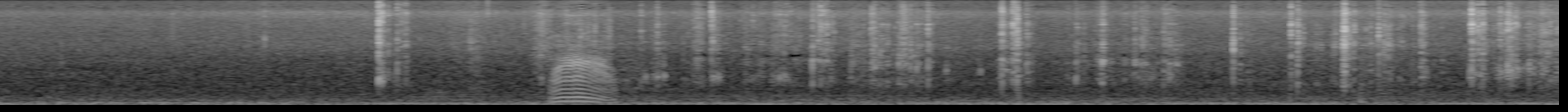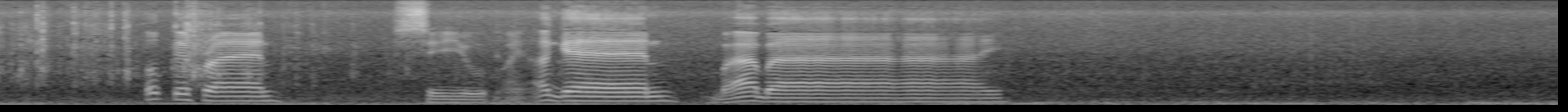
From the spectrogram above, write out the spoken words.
Okay friend. See you again. Bye bye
